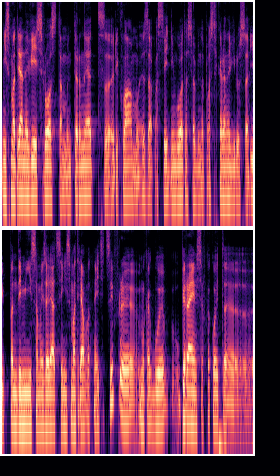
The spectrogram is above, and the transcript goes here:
несмотря на весь рост там интернет-рекламы за последний год, особенно после коронавируса и пандемии, самоизоляции, несмотря вот на эти цифры, мы как бы упираемся в какой-то э,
